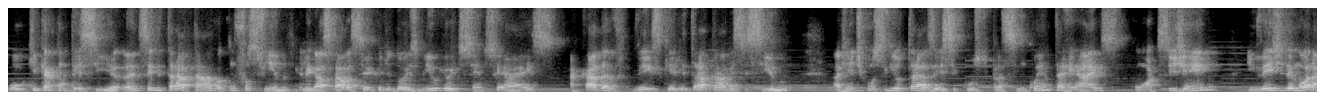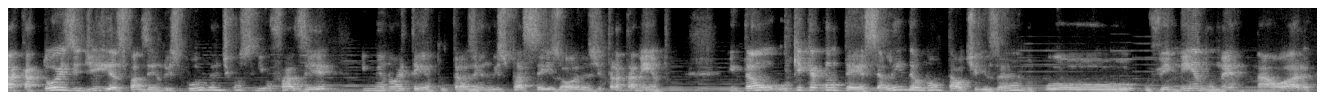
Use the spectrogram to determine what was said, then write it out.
o que, que acontecia? Antes ele tratava com fosfina, ele gastava cerca de R$ 2.800 a cada vez que ele tratava esse silo. A gente conseguiu trazer esse custo para 50 reais com oxigênio em vez de demorar 14 dias fazendo expurgo, a gente conseguiu fazer em menor tempo, trazendo isso para seis horas de tratamento. Então, o que, que acontece? Além de eu não estar tá utilizando o, o veneno né, na hora,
